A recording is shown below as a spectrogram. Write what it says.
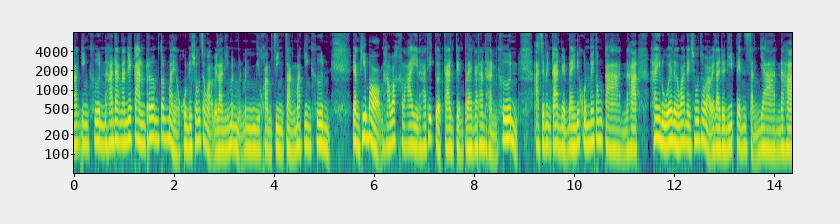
มากยิ่งขึ้นนะคะดังนั้นเนี่ยการเริ่มต้นใหม่ของคุณในช่วงจังหวะเวลานี้มันเหมือนมันมีความจริงจังมากยิ่งขึ้น อย่างที่บอกนะคะว่าใครนะคะที่เกิดการเปลี่ยนแปลงกระทันหันขึ้น อาจจะเป็นการเปลี่ยนแปลงที่คุณไม่ต้องการนะคะให้รู้ไว้เลยว่าในช่วงจังหวะเวลาเดือนนี้เป็นสัญญาณนะคะ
